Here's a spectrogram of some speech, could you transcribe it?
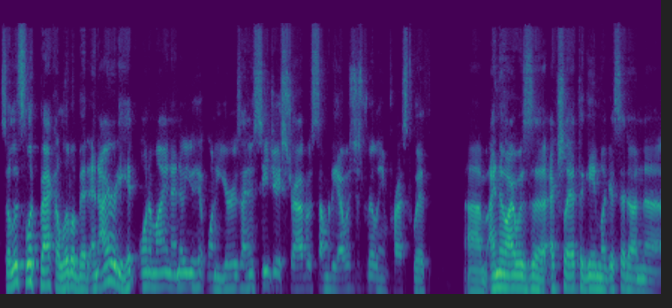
So let's look back a little bit. And I already hit one of mine. I know you hit one of yours. I know CJ Stroud was somebody I was just really impressed with. Um, I know I was uh, actually at the game, like I said, on uh,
